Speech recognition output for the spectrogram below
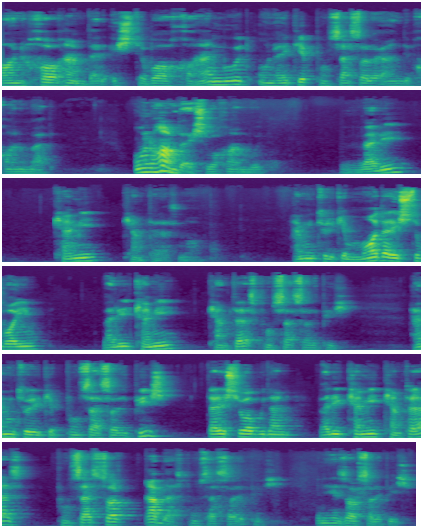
آنها هم در اشتباه خواهند بود اونایی که 500 سال آینده خواهند اومد. اونها هم در اشتباه خواهند بود. ولی کمی کمتر از ما. همینطوری که ما در اشتباهیم ولی کمی کمتر از 500 سال پیش. همینطوری که 500 سال پیش در اشتباه بودن ولی کمی کمتر از 500 سال قبل از 500 سال پیش یعنی هزار سال پیش.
